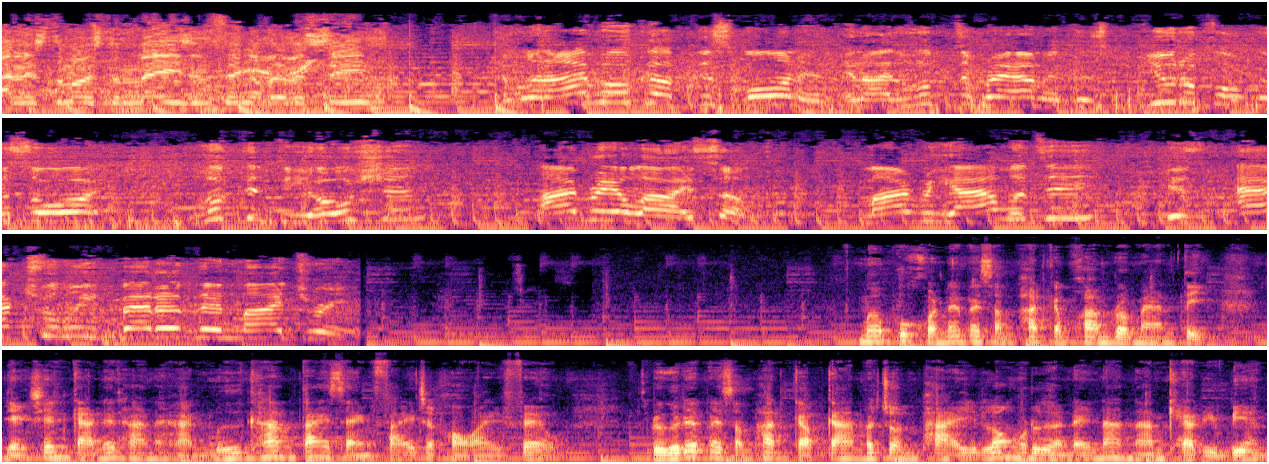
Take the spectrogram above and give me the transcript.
and it's the most amazing thing I've ever seen. And when I woke up this morning and I looked around at this beautiful resort, looked at the ocean, I realized something. My reality is actually better than my dream. เมื่อผู้คนได้ไปสัมผัสกับความโรแมนติก อย่างเช่นการได้ทานอาหารมื้อข้ามใต้แสงไฟจากหอไอเฟล หรือได้ไปสัมผัสกับการผจญภัยล่องเรือในน่านน้ำแคริบเบียน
